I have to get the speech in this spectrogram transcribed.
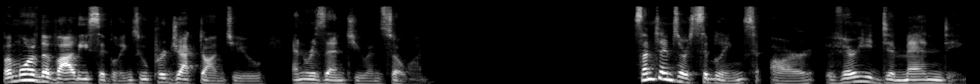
but more of the Vali siblings who project onto you and resent you and so on. Sometimes our siblings are very demanding.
